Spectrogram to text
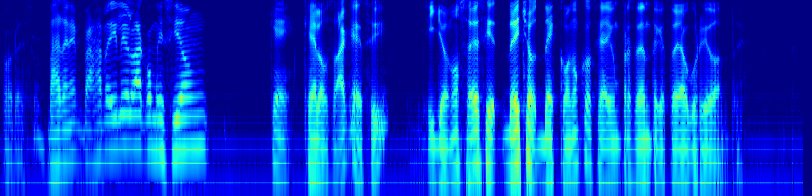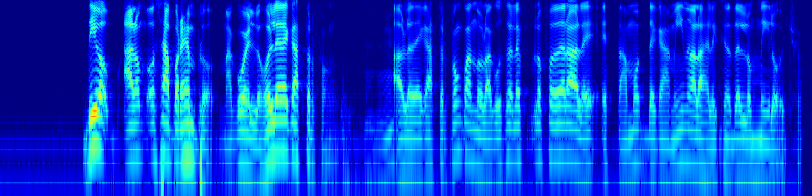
Por eso. ¿Vas a, tener, vas a pedirle a la comisión qué? Que lo saque, sí. Y yo no sé si, de hecho, desconozco si hay un precedente que esto haya ocurrido antes. Digo, lo- o sea, por ejemplo, me acuerdo, Jorge de Castrofón. Hable de Castrofón cuando lo acusan los federales, estamos de camino a las elecciones del 2008.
